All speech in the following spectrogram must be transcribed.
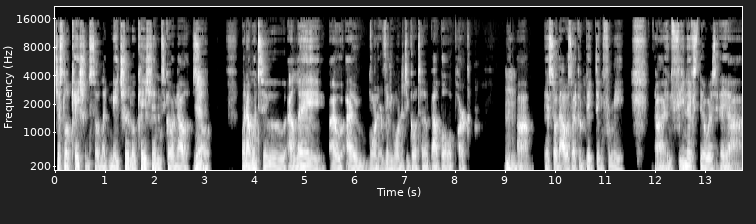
just locations. So like nature locations, going out. Yeah. So when I went to LA, I I want, really wanted to go to Balboa Park. Mm-hmm. Um, and so that was like a big thing for me. Uh, in Phoenix, there was a uh,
